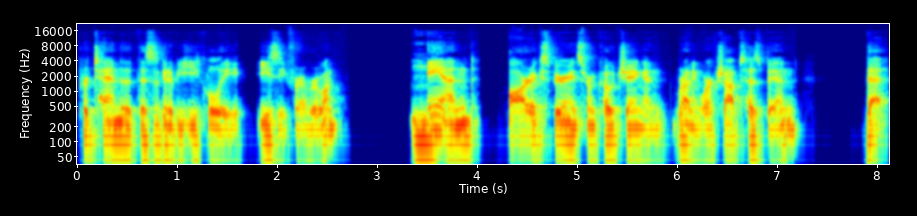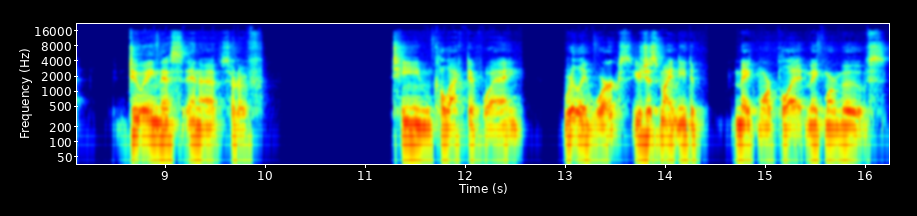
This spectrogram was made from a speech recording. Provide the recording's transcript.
pretend that this is going to be equally easy for everyone. Mm. And our experience from coaching and running workshops has been that doing this in a sort of team collective way really works. You just might need to make more play, make more moves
